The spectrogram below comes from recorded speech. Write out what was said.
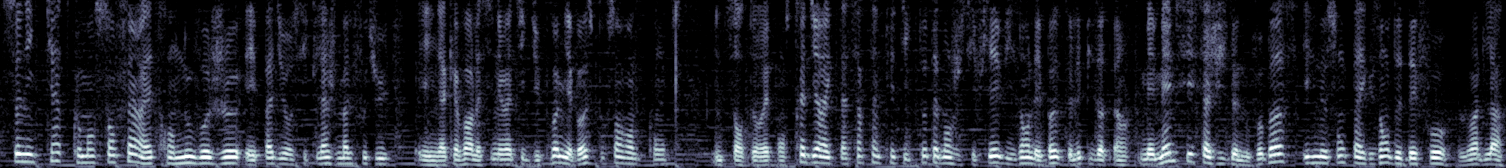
Sonic 4 commence enfin à être un nouveau jeu et pas du recyclage mal foutu. Et il n'y a qu'à voir la cinématique du premier boss pour s'en rendre compte une sorte de réponse très directe à certaines critiques totalement justifiées visant les boss de l'épisode 1. Mais même s'il s'agit de nouveaux boss, ils ne sont pas exempts de défauts, loin de là.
